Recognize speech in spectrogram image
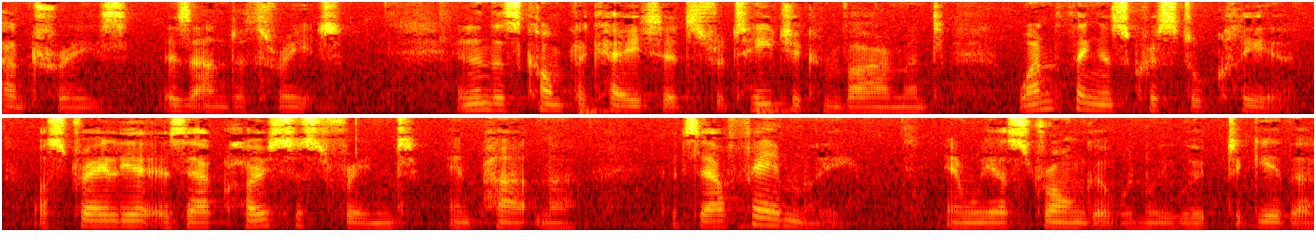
countries is under threat. And in this complicated strategic environment, one thing is crystal clear Australia is our closest friend and partner, it's our family, and we are stronger when we work together.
